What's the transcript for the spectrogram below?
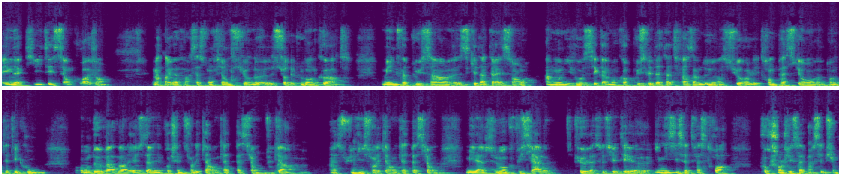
et une activité, c'est encourageant. Maintenant, il va falloir que ça se confirme sur, le, sur des plus grandes cohortes. Mais une fois de plus, hein, ce qui est intéressant à mon niveau, c'est quand même encore plus les datas de phase 1-2 hein, sur les 30 patients dans le TTQ. On devrait avoir les résultats l'année prochaine sur les 44 patients, en tout cas un suivi sur les 44 patients. Mais il est absolument crucial que la société euh, initie cette phase 3 pour changer sa perception.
